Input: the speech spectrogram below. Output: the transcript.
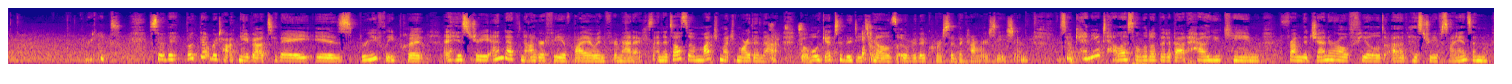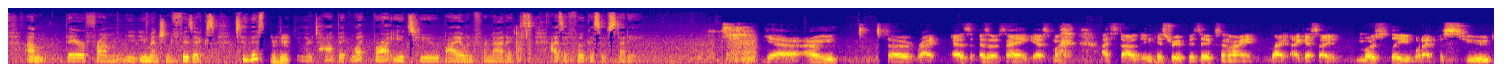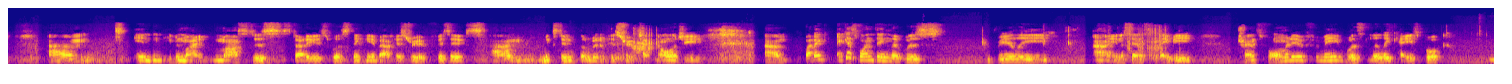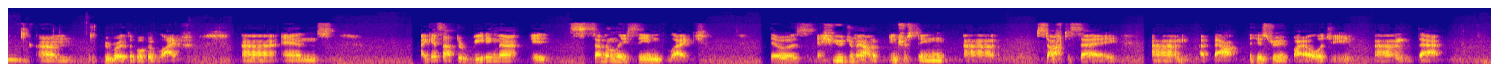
Great. So, the book that we're talking about today is briefly put a history and ethnography of bioinformatics. And it's also much, much more than that, but we'll get to the details over the course of the conversation. So, can you tell us a little bit about how you came from the general field of history of science and um, there from, you, mentioned physics, to this mm-hmm. particular mm-hmm. topic? What brought you to bioinformatics as a focus of study? Yeah. Um, so right, as as I was saying, yes, my I started in history of physics, and I right, I guess I mostly what I pursued um, in even my master's studies was thinking about history of physics, um, mixed in with a little bit of history of technology. Um, but I, I, guess one thing that was really, uh, in a sense, maybe transformative for me was Lily Kay's book, um, who wrote the Book of Life. Uh, and I guess after reading that, it suddenly seemed like there was a huge amount of interesting uh, stuff to say um, about the history of biology um, that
